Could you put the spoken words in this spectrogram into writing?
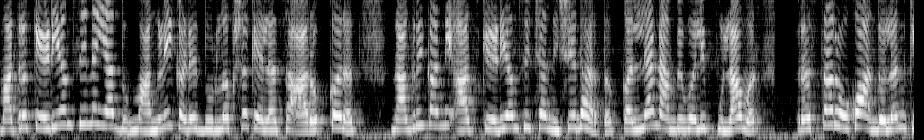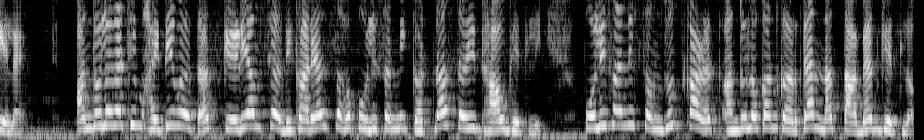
मात्र केडीएमसीने या दु- मागणीकडे दुर्लक्ष केल्याचा आरोप करत नागरिकांनी आज केडीएमसीच्या निषेधार्थ कल्याण आंबिवली पुलावर रस्ता रोको आंदोलन केलं आहे आंदोलनाची माहिती मिळताच केडीएमसी अधिकाऱ्यांसह पोलिसांनी घटनास्थळी धाव घेतली. पोलिसांनी समजूत काढत आंदोलनकर्त्यांना ताब्यात घेतलं.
